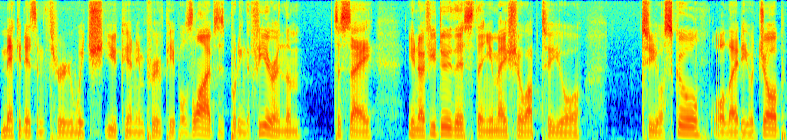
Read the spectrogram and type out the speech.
mechanism through which you can improve people's lives is putting the fear in them to say, you know, if you do this, then you may show up to your to your school or later your job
